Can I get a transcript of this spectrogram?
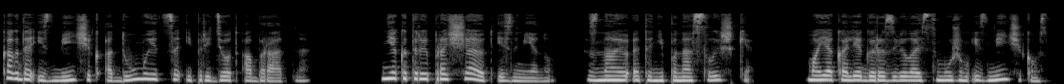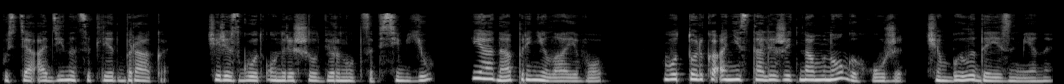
когда изменщик одумается и придет обратно. Некоторые прощают измену. Знаю это не понаслышке. Моя коллега развелась с мужем-изменщиком спустя 11 лет брака. Через год он решил вернуться в семью, и она приняла его. Вот только они стали жить намного хуже, чем было до измены.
